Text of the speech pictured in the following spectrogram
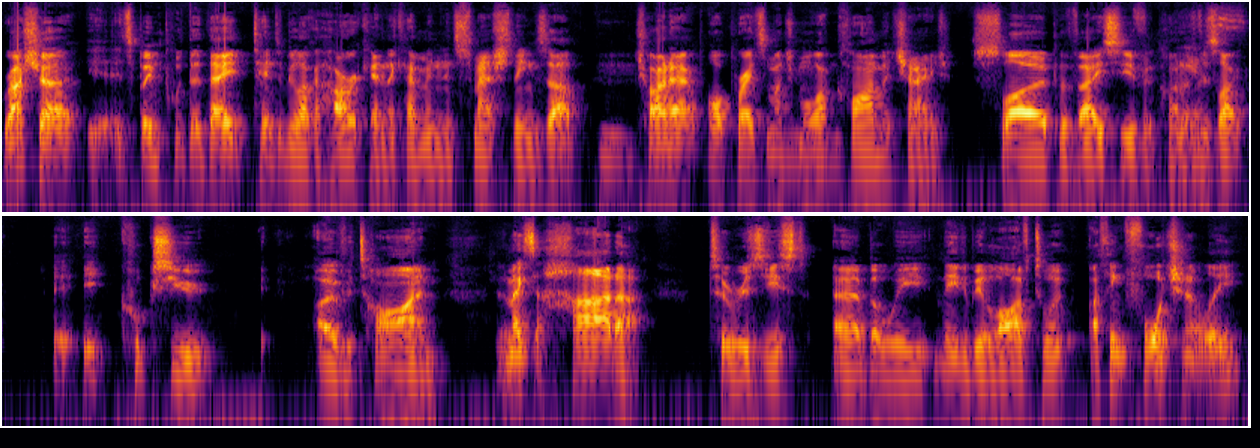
Russia, it's been put that they tend to be like a hurricane. They come in and smash things up. Mm. China operates much more like hmm. climate change, slow, pervasive, and kind of yes. is like it, it, cooks you over time. It makes it harder to resist, uh, but we need to be alive to it. I think, fortunately,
